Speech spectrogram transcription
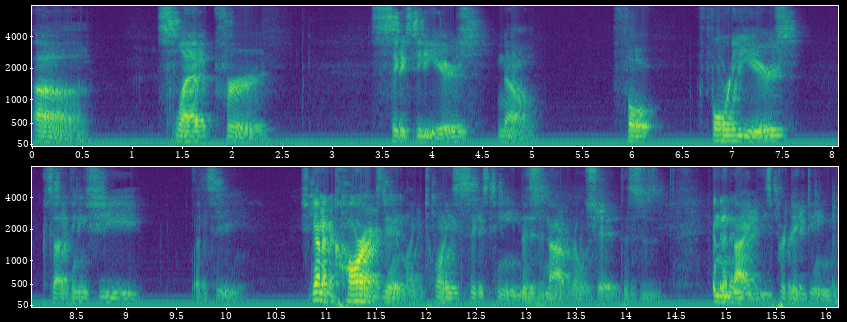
uh, slept for sixty years. No, for forty years. Because I think she, let's see, she got in a car accident in like 2016. This is not real shit. This is in the 90s predicting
